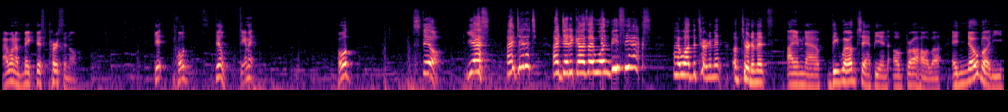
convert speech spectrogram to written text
I want to make this personal. Get, hold still, damn it. Hold. Still. Yes! I did it! I did it, guys! I won BCX! I won the tournament of tournaments. I am now the world champion of Brawlhalla, and nobody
